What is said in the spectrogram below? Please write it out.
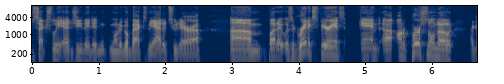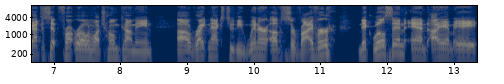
sexually edgy. They didn't want to go back to the Attitude Era. Um, but it was a great experience. And uh, on a personal note, I got to sit front row and watch Homecoming right next to the winner of Survivor. Nick Wilson, and I am a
